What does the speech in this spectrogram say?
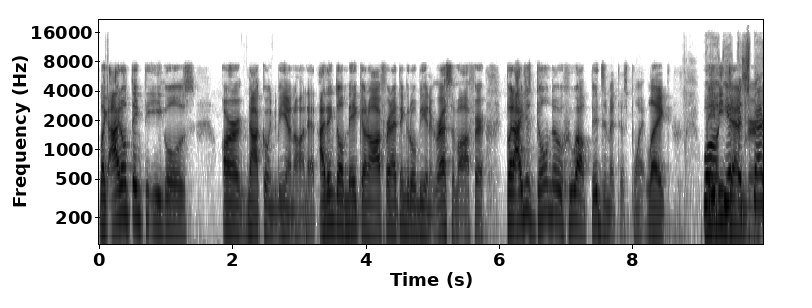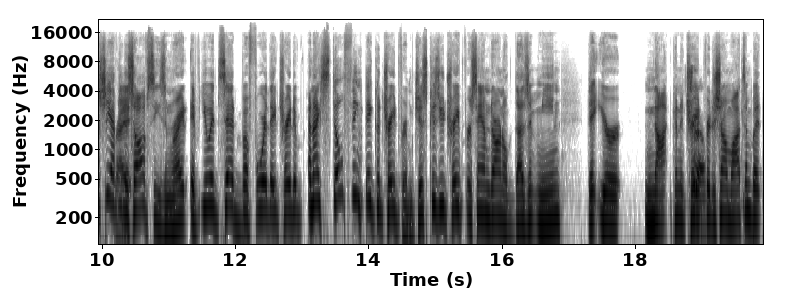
Like I don't think the Eagles are not going to be in on it. I think they'll make an offer, and I think it'll be an aggressive offer. But I just don't know who outbids him at this point. Like well, Maybe yeah, Denver, especially after right? this offseason, right? If you had said before they traded, and I still think they could trade for him, just because you trade for Sam Darnold doesn't mean that you're not going to trade True. for Deshaun Watson. But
